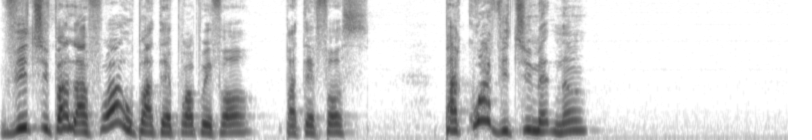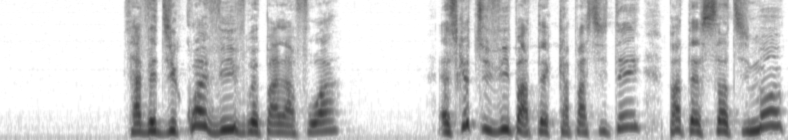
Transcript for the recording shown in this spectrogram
Vis-tu par la foi ou par tes propres efforts, par tes forces? Par quoi vis-tu maintenant? Ça veut dire quoi vivre par la foi? Est-ce que tu vis par tes capacités, par tes sentiments,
